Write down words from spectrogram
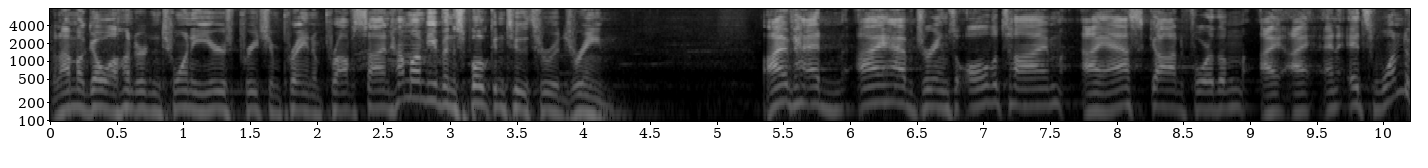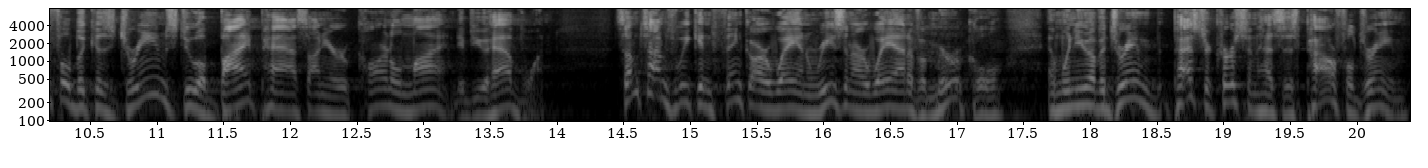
But I'm gonna go 120 years preaching, praying, and prophesying. How many of you have been spoken to through a dream? I've had I have dreams all the time. I ask God for them. I, I and it's wonderful because dreams do a bypass on your carnal mind if you have one. Sometimes we can think our way and reason our way out of a miracle. And when you have a dream, Pastor Kirsten has this powerful dream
